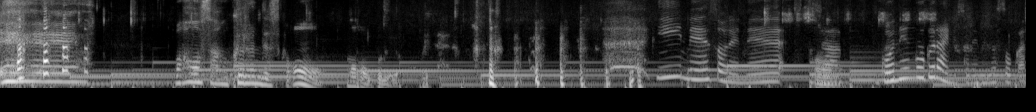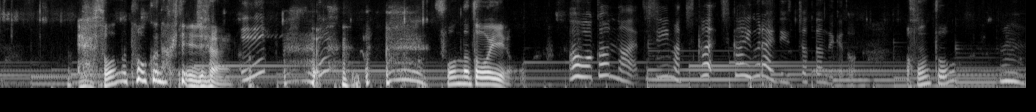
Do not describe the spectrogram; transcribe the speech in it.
えー、真帆さん来るんですか？うん、真帆来るよ。みたいな。いいねそれね。じゃあ5年後ぐらいにそれ目指そうかな。え、そんな遠くなくていいんじゃないの？え？そんな遠いの？あわかんない。私今近い近いぐらいで言っちゃったんだけど。あ、本当？うん。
